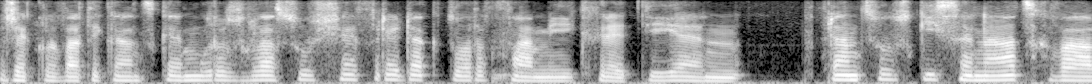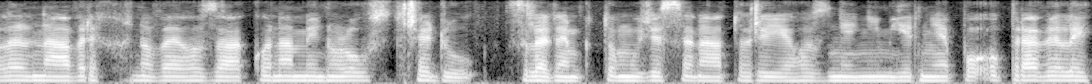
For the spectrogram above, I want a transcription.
Řekl vatikánskému rozhlasu šéf-redaktor Famille Chrétien. Francouzský senát schválil návrh nového zákona minulou středu. Vzhledem k tomu, že senátoři jeho znění mírně poopravili,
